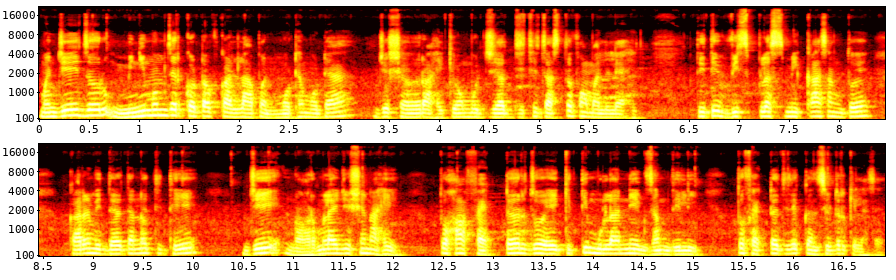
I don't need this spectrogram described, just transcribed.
म्हणजे जर मिनिमम जर कट ऑफ काढला आपण मोठ्या मोठ्या जे शहर आहे किंवा मो ज्या जिथे जास्त फॉर्म आलेले आहेत तिथे वीस प्लस मी का सांगतो आहे कारण विद्यार्थ्यांना तिथे जे नॉर्मलायझेशन आहे तो हा फॅक्टर जो आहे किती मुलांनी एक्झाम दिली तो फॅक्टर तिथे कन्सिडर केला जाईल.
